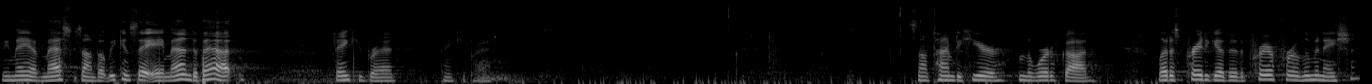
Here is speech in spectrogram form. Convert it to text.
We may have masks on, but we can say amen to that. Thank you, Brad. Thank you, Brad. It's now time to hear from the Word of God. Let us pray together the prayer for illumination.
